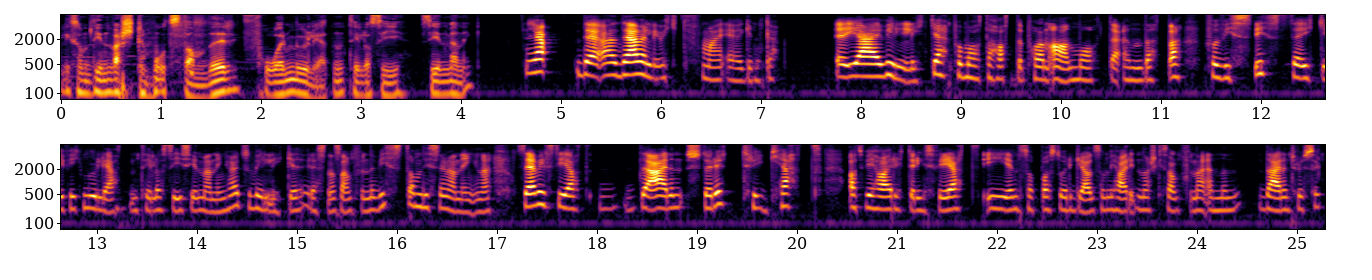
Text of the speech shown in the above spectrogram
liksom din verste motstander får muligheten til å si sin mening? Ja, det er, det er veldig viktig for meg, egentlig. Jeg ville ikke på en måte hatt det på en annen måte enn dette. For hvis disse ikke fikk muligheten til å si sin mening høyt, så ville ikke resten av samfunnet visst om disse meningene. Så jeg vil si at det er en større trygghet at vi har ytringsfrihet i en såpass stor grad som vi har i det norske samfunnet, enn en, det er en trussel.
